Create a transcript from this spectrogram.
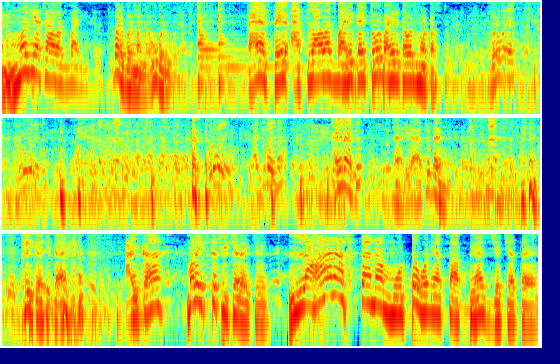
आणि मग याचा आवाज बारीक झाला. बरोबर म्हणला उघड उघड काय असतंय? आतला आवाज बारीक आहे तोवर बाहेरचा आवाज मोठा असतो. बरोबर आहे? बरोबर आहे ना? बरोबर आहे. असंच आहे ना? आहे ना असंच? असंच आहे. ठीक आहे ठीक आहे. ऐका. ऐका मला इतकंच विचारायचंय. लहान असताना मोठं होण्याचा अभ्यास ज्याच्यात आहे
